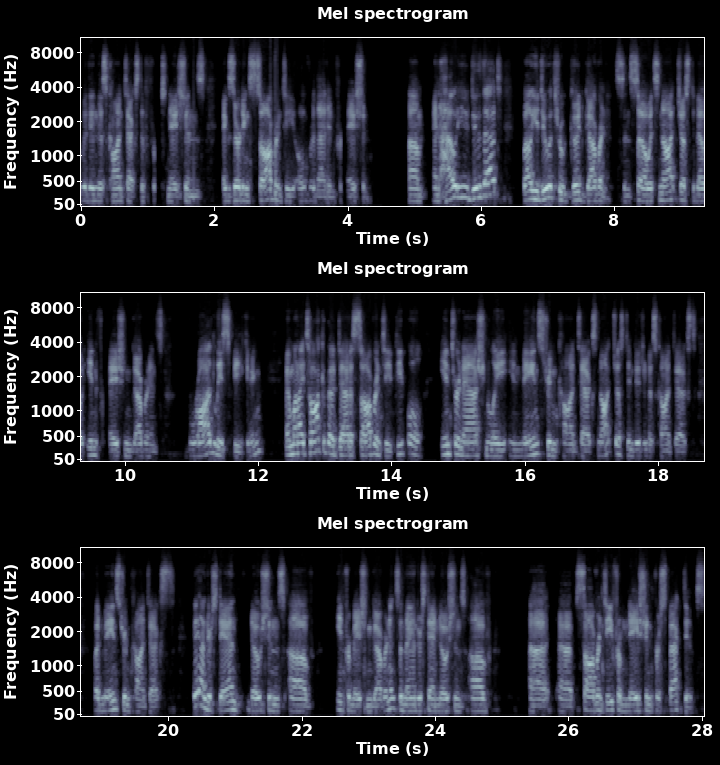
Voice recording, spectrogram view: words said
within this context of First Nations exerting sovereignty over that information. Um, and how do you do that? Well, you do it through good governance. And so it's not just about information governance, broadly speaking. And when I talk about data sovereignty, people internationally in mainstream contexts, not just Indigenous contexts, but mainstream contexts, they understand notions of information governance and they understand notions of uh, uh, sovereignty from nation perspectives.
